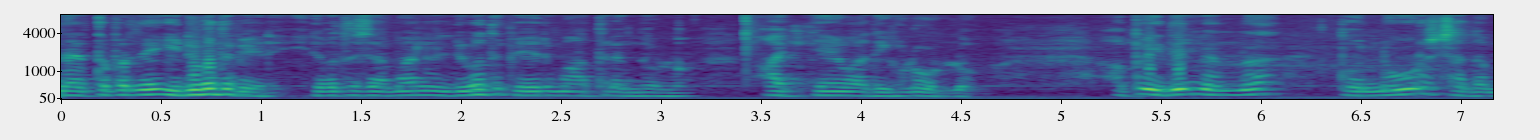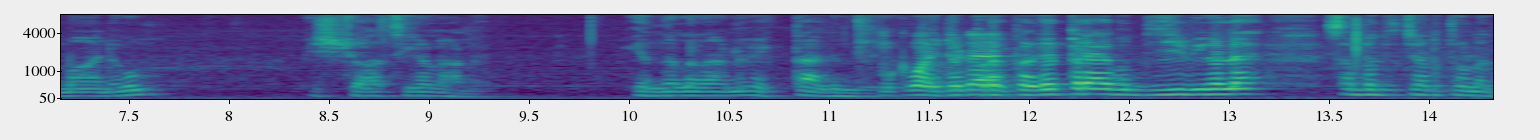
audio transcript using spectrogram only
നേരത്തെ പറഞ്ഞ ഇരുപത് പേര് ഇരുപത് ശതമാനം ഇരുപത് പേര് മാത്രം എന്തുള്ളൂ? ആജ്ഞേയവാദികളും ഉള്ളൂ. അപ്പോൾ ഇതിൽ നിന്ന് തൊണ്ണൂറ് ശതമാനവും വിശ്വാസികളാണ് എന്നുള്ളതാണ് വ്യക്തമാകുന്നത് പ്രഗത്ഭരായ ബുദ്ധിജീവികളെ സംബന്ധിച്ചിടത്തോളം.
